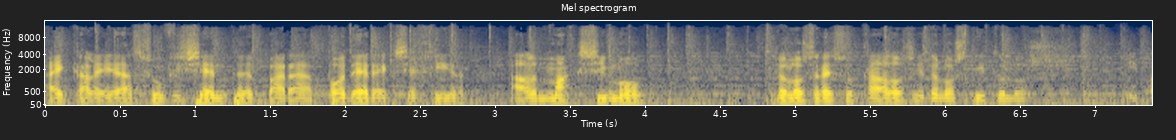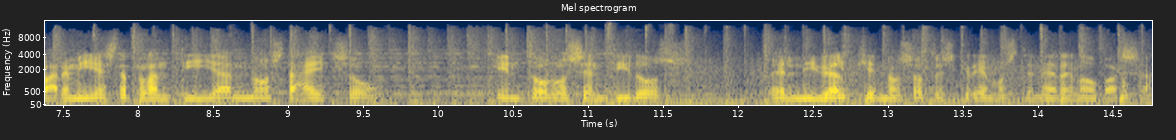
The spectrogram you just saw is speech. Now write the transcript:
Hay calidad suficiente para poder exigir al máximo de los resultados y de los títulos. Y para mí esta plantilla no está hecho en todos los sentidos el nivel que nosotros queremos tener en el Barça.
